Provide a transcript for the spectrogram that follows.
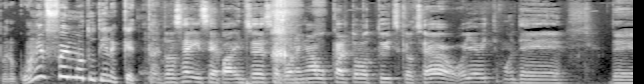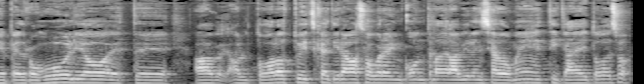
pero cuán enfermo tú tienes que estar. Entonces, y se, entonces se ponen a buscar todos los tweets que, o sea, oye, viste, de, de Pedro Julio, este, a, a todos los tweets que tiraba sobre en contra de la violencia doméstica y todo eso.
